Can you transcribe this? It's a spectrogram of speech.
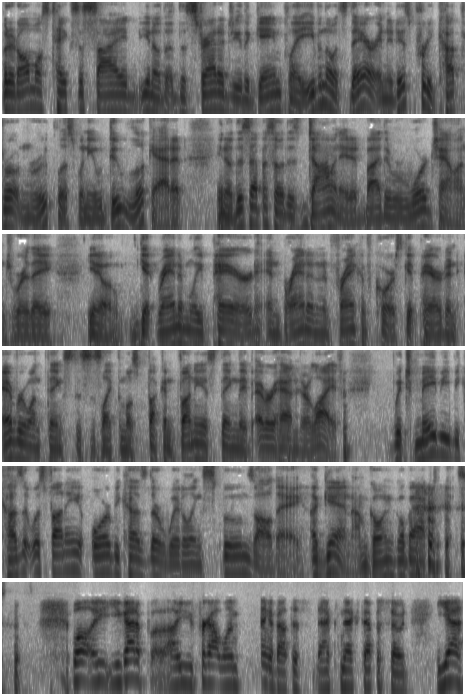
But it almost takes aside, you know, the, the strategy, the gameplay, even though it's there, and it is pretty cutthroat and ruthless when you do look at it. You know, this episode is dominated by the reward challenge, where they, you know, get randomly paired, and Brandon and Frank, of course, get paired, and everyone thinks this is like the most fucking funniest thing they've ever had in their life which may be because it was funny or because they're whittling spoons all day. Again, I'm going to go back to this. well, you got to uh, you forgot one thing about this next next episode. Yes,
